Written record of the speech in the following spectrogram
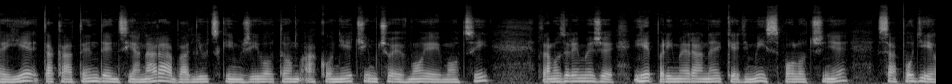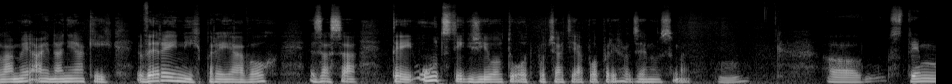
je taká tendencia narábať ľudským životom ako niečím, čo je v mojej moci, Samozrejme, že je primerané, keď my spoločne sa podielame aj na nejakých verejných prejavoch zasa tej úcty k životu od počatia po prirodzenú smrť. Mm. S tým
